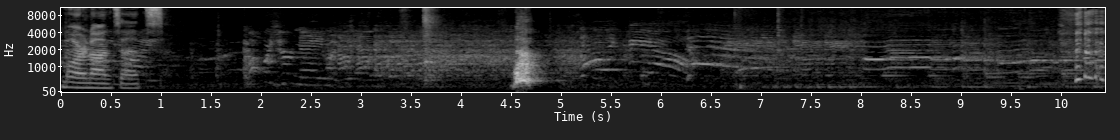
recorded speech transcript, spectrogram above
More nonsense.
